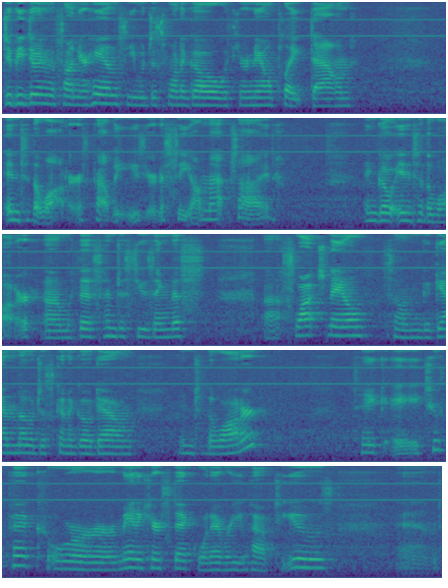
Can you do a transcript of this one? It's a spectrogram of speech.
be doing this on your hands, so you would just want to go with your nail plate down into the water. It's probably easier to see on that side. And go into the water. Um, with this, I'm just using this uh, swatch nail, so I'm again though just going to go down into the water take a toothpick or manicure stick, whatever you have to use, and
